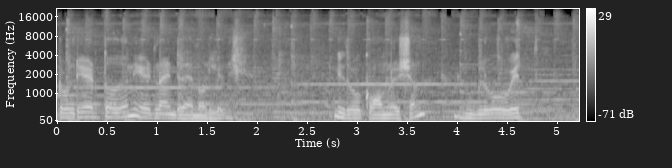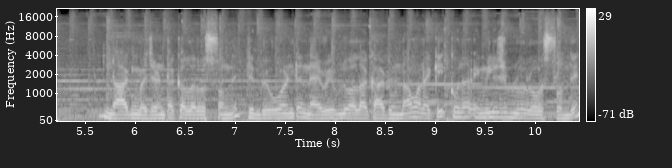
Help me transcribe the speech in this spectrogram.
twenty eight thousand eight ninety nine only. ఇది ఒక combination. Blue with dark magenta colour వస్తుంది. ఇది బ్లూ అంటే నేవీ బ్లూ అలా కాకుండా మనకి కొంచెం ఇంగ్లీష్ బ్లూలో వస్తుంది.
